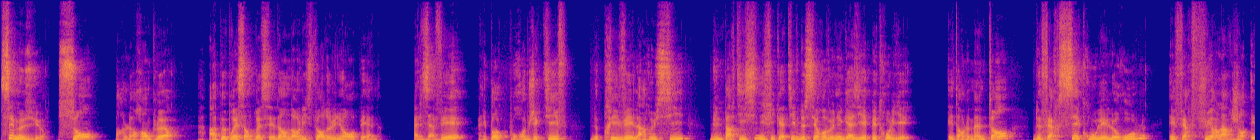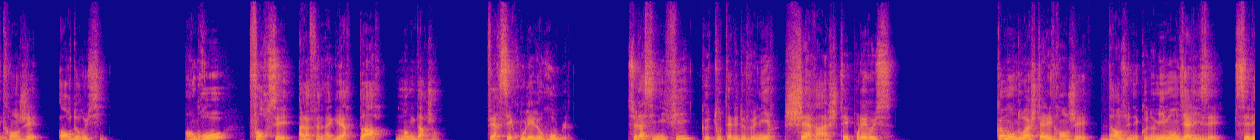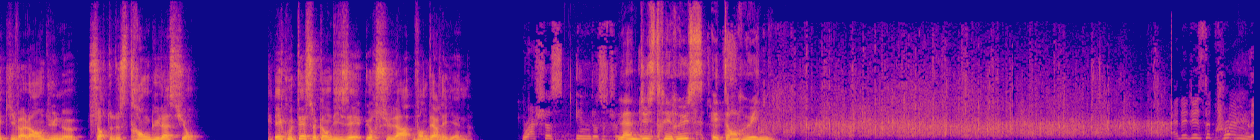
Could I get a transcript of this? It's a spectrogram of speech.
Ces mesures sont, par leur ampleur, à peu près sans précédent dans l'histoire de l'Union européenne. Elles avaient, à l'époque, pour objectif de priver la Russie d'une partie significative de ses revenus gaziers et pétroliers, et dans le même temps de faire s'écrouler le rouble et faire fuir l'argent étranger hors de Russie. En gros, forcer à la fin de la guerre par manque d'argent. Faire s'écrouler le rouble. Cela signifie que tout allait devenir cher à acheter pour les Russes. Comme on doit acheter à l'étranger, dans une économie mondialisée, c'est l'équivalent d'une sorte de strangulation. Écoutez ce qu'en disait Ursula von der Leyen. L'industrie russe est en ruine.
